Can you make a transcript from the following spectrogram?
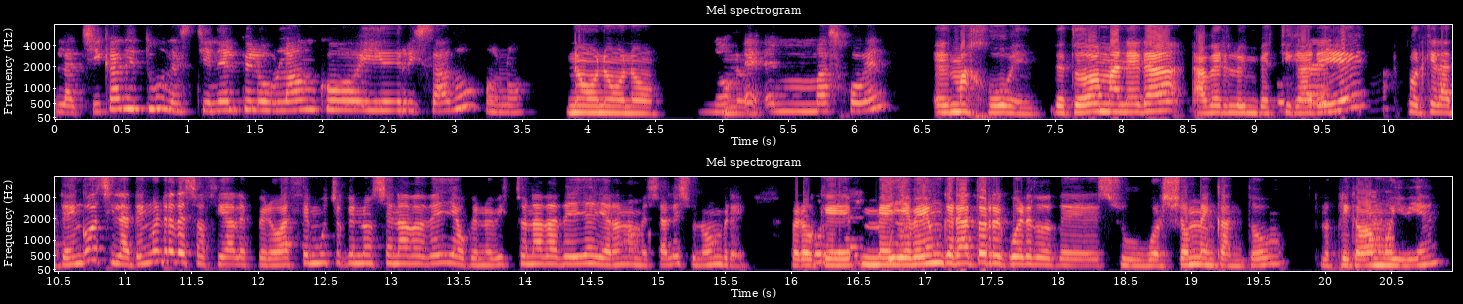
¿La chica de Túnez tiene el pelo blanco y rizado o no? No, no, no. ¿No? ¿Es más joven? Es más joven. De todas maneras, a ver, lo investigaré porque la tengo, si la tengo en redes sociales, pero hace mucho que no sé nada de ella o que no he visto nada de ella y ahora no me sale su nombre. Pero que me llevé un grato recuerdo de su workshop, me encantó, lo explicaba muy bien.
